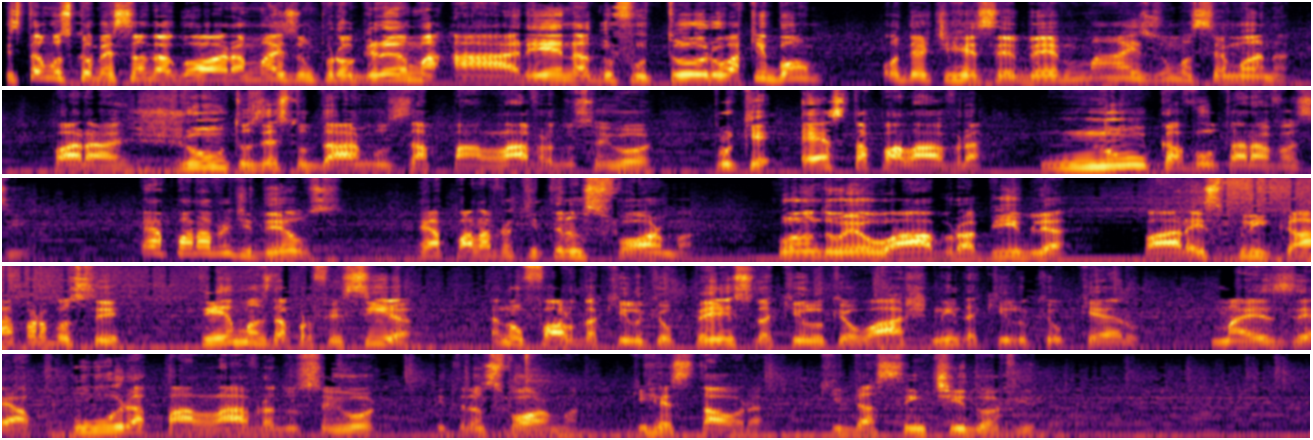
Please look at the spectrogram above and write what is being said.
Estamos começando agora mais um programa A Arena do Futuro. Ah, que bom poder te receber mais uma semana para juntos estudarmos a palavra do Senhor, porque esta palavra nunca voltará vazia. É a palavra de Deus, é a palavra que transforma. Quando eu abro a Bíblia para explicar para você temas da profecia, eu não falo daquilo que eu penso, daquilo que eu acho, nem daquilo que eu quero, mas é a pura palavra do Senhor que transforma que restaura, que dá sentido à vida.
